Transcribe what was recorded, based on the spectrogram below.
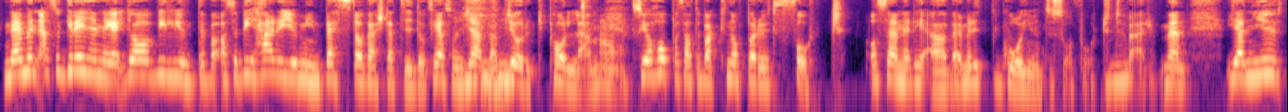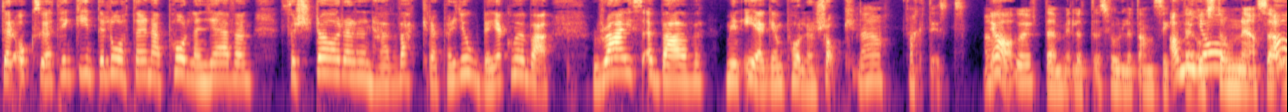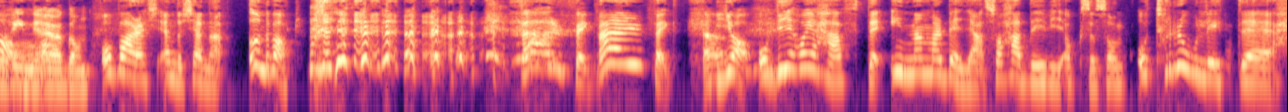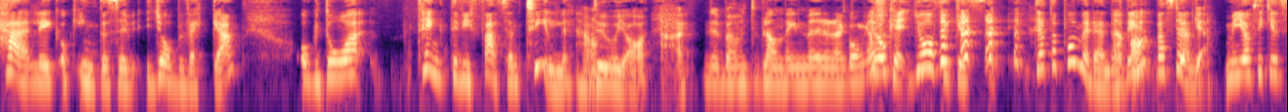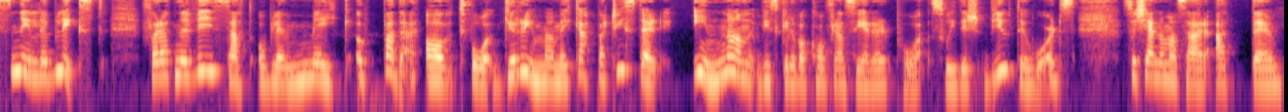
Nej men alltså grejen är, jag vill ju inte vara, alltså det här är ju min bästa och värsta tid då, för jag har sån jävla björkpollen. Ja. Så jag hoppas att det bara knoppar ut fort. Och sen är det över, men det går ju inte så fort Mm. tyvärr. Men jag njuter också, jag tänker inte låta den här pollenjäveln förstöra den här vackra perioden. Jag kommer bara rise above min egen pollenchock. Ja, faktiskt. Man Ja. får gå ut där med lite svullet ansikte Ja, jag- och stor näsa Ja. och rinniga ögon. Och bara ändå känna, underbart! Perfekt! Perfekt! Ja. och vi har ju haft, innan Marbella så hade vi också sån otroligt eh, härlig och intensiv jobbvecka. Och då tänkte vi fasen till, Ja. du och jag. Nej, du behöver inte blanda in mig den här gången. Okej, jag fick en... Jag tar på mig den då, det Ja, var snällt. Men jag fick en snilleblixt. För att när vi satt och blev make-uppade av två grymma makeupartister innan vi skulle vara konferenserer på Swedish Beauty Awards så känner man så här att eh,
